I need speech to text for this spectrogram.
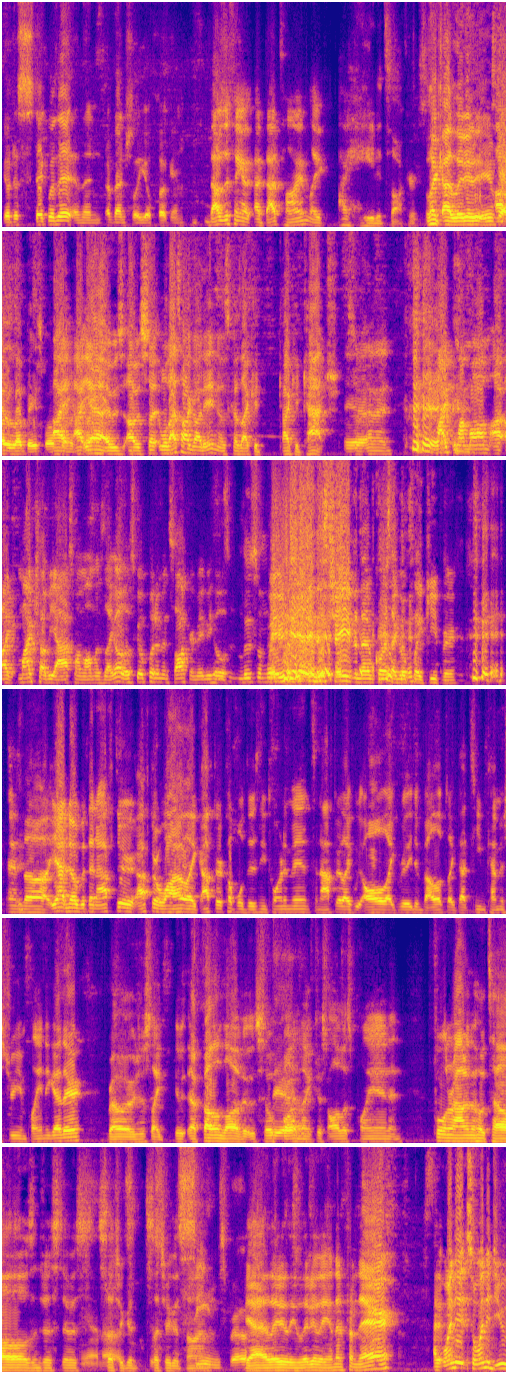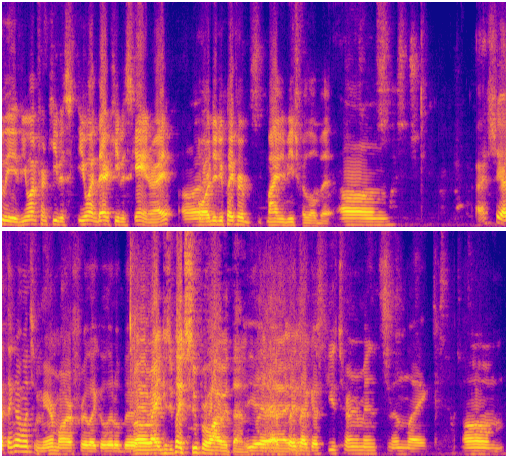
you'll just stick with it, and then eventually you'll fucking. that was the thing at, at that time. Like I hated soccer. Like I literally, You I- love baseball. I, I yeah, it was I was so, well. That's how I got in. It was because I could I could catch. So, and then my, my mom, I, like my chubby ass, my mom was like, "Oh, let's go put him in soccer. Maybe he'll lose some weight. maybe he'll get in this shape." And then of course I go play keeper. And uh, yeah, no, but then after after a while, like after a couple Disney tournaments, and after like we all like really developed like that team chemistry and playing together, bro, it was just like it, I fell in love. It was so Yeah. fun, like just all of us playing and fooling around in the hotels, and just it was Yeah, no, such a good such a good time. Scenes, bro. Yeah, literally, literally, and then from there. When did so when did you leave? You went from Key Bis- you went there Key Biscayne, right? Um, Or did you play for Miami Beach for a little bit? um, actually, I think I went to Miramar for like a little bit. Oh, right, because you played Super Y with them. Yeah, I played yeah. like a few tournaments and like um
